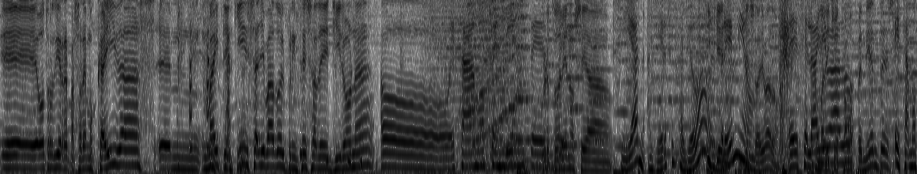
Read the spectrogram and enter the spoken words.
eh, otro día repasaremos caídas. Em, Maite, ¿quién se ha llevado el Princesa de Girona? O estábamos pendientes. Pero todavía de- no se ha... Sí, ayer se falló ¿Y el quién- premio. quién se lo ha llevado? Eh, se lo ha Como ha dicho, estamos pendientes. Estamos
